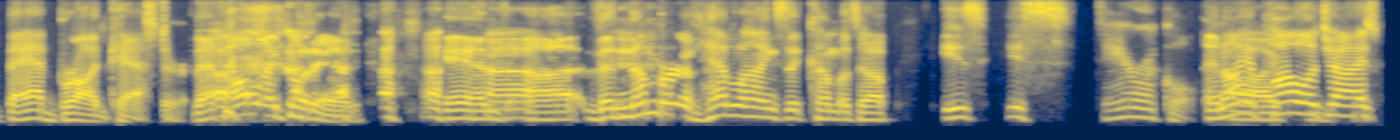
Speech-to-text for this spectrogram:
bad broadcaster. That's all I put in. And uh, the number of headlines that comes up is hysterical. And I oh, apologize.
